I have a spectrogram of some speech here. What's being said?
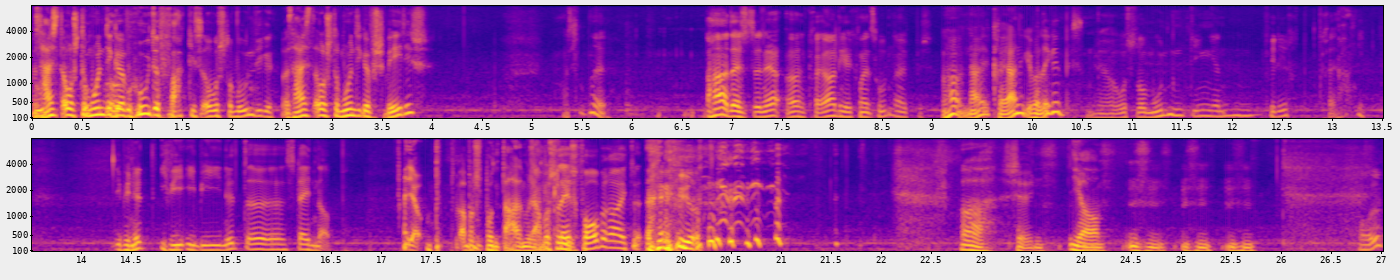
Was heißt Ostermundigen? auf- Who the fuck ist Ostermundigen? Was heißt Ostermundigen auf Schwedisch? Weiß ich nicht. Aha, das ist, ja, ah, keine Ahnung, ich meine, es noch etwas. Oh, nein, keine Ahnung, überlege etwas. Ja, Ostermundingen vielleicht, keine Ahnung. Ich bin nicht, ich bin, ich bin nicht äh, Stand-up. Ja, aber spontan. muss ich Aber schlecht vorbereitet. Ah, schön. Ja. Mhm, mhm, mhm. Voll.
